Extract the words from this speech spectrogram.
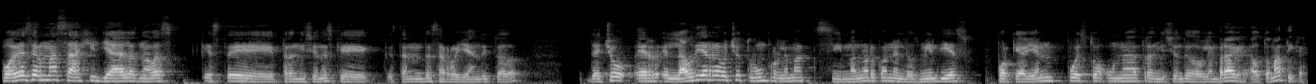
puede ser más ágil ya las nuevas este, transmisiones que están desarrollando y todo de hecho, el Audi R8 tuvo un problema, si mal no recuerdo, en el 2010, porque habían puesto una transmisión de doble embrague automática.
